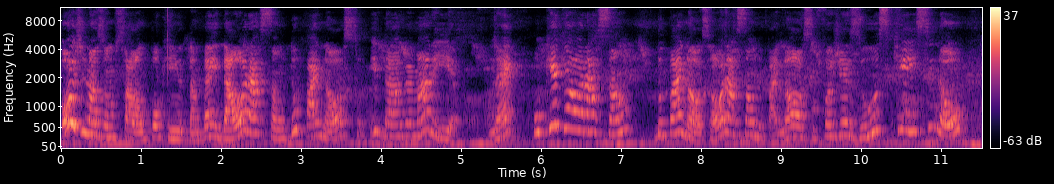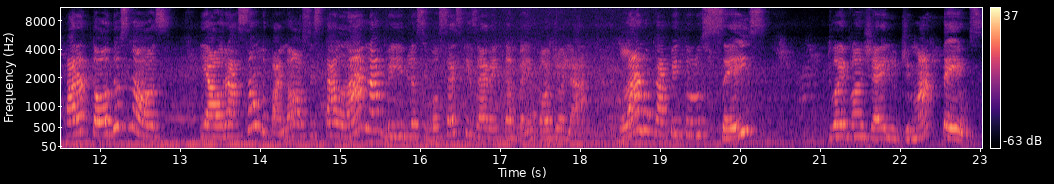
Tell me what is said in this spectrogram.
hoje nós vamos falar um pouquinho também da oração do Pai Nosso e da Ave Maria, né? O que, que é a oração do Pai Nosso? A oração do Pai Nosso foi Jesus que ensinou para todos nós. E a oração do Pai Nosso está lá na Bíblia, se vocês quiserem também, pode olhar. Lá no capítulo 6 do Evangelho de Mateus.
